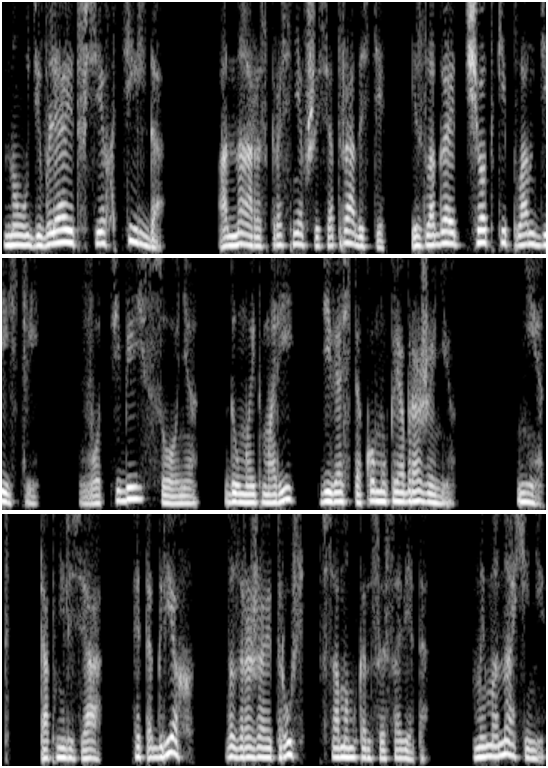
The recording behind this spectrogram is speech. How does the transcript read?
но удивляет всех Тильда. Она, раскрасневшись от радости, излагает четкий план действий. «Вот тебе и Соня», — думает Мари, дивясь такому преображению. «Нет, так нельзя. Это грех», — возражает Руфь в самом конце совета. Мы монахини.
